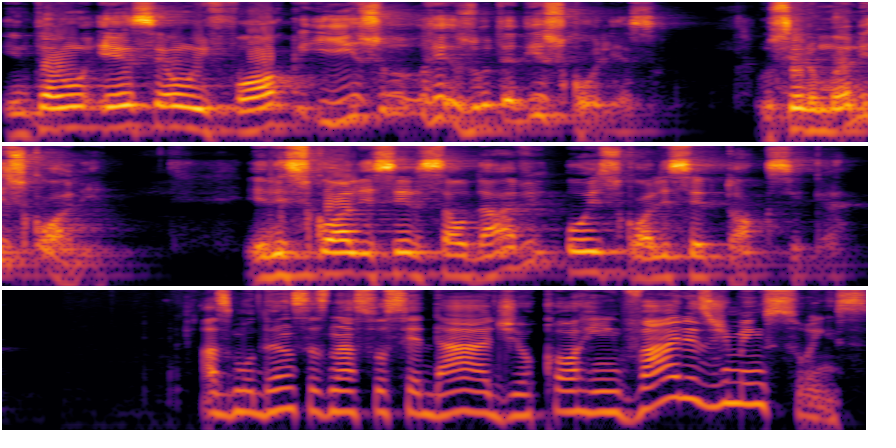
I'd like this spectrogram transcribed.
Então, esse é um enfoque, e isso resulta de escolhas. O ser humano escolhe. Ele escolhe ser saudável ou escolhe ser tóxica. As mudanças na sociedade ocorrem em várias dimensões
